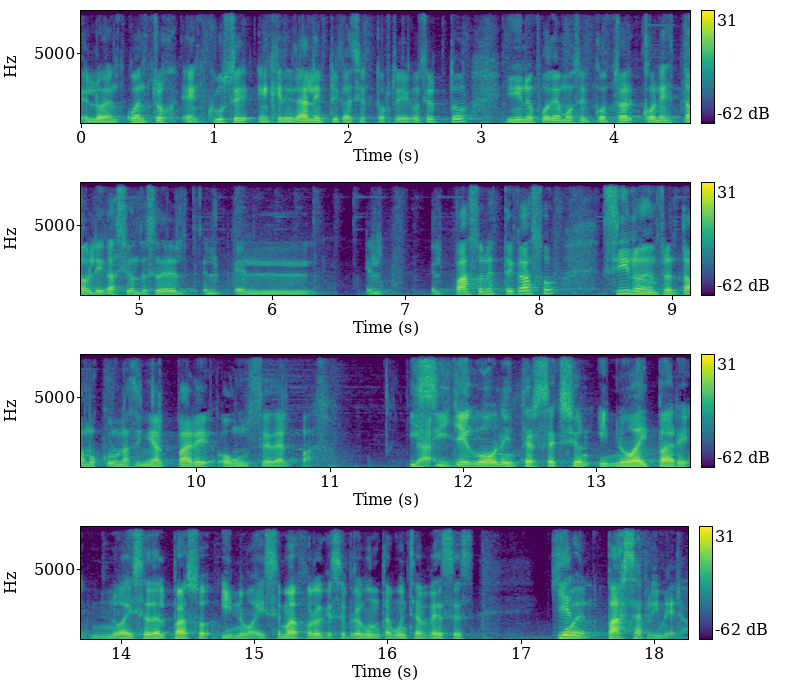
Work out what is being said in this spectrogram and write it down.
En los encuentros en cruces en general implica cierto riesgo, ¿cierto? Y nos podemos encontrar con esta obligación de ceder el, el- el- el paso en este caso si nos enfrentamos con una señal pare o un ceda al paso. Y Ya. si llego a una intersección y no hay pare, no hay ceda al paso y no hay semáforo que se pregunta muchas veces, ¿quién Bueno. pasa primero?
